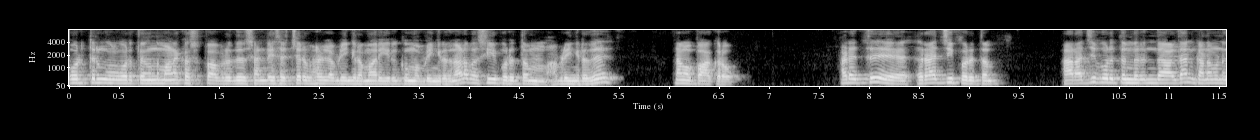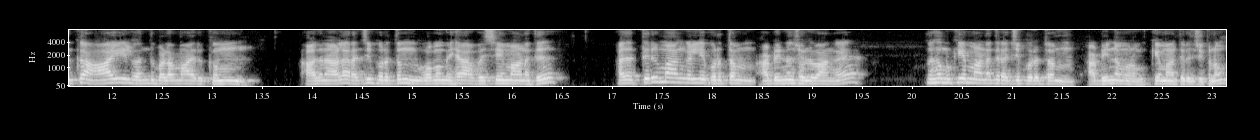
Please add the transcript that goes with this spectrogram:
ஒருத்தருங்க ஒருத்தங்க வந்து மனக்கசப்பாகிறது சண்டை சச்சரவுகள் அப்படிங்கிற மாதிரி இருக்கும் அப்படிங்கிறதுனால வசிய பொருத்தம் அப்படிங்கிறது நம்ம பார்க்குறோம். அடுத்து ரஜ்ஜி பொருத்தம் ரஜி ரஜ்ஜி பொருத்தம் இருந்தால்தான் கணவனுக்கு ஆயுள் வந்து பலமாக இருக்கும். அதனால ரஜ்ஜி பொருத்தம் ரொம்ப மிக அவசியமானது. அது திருமாங்கல்ய பொருத்தம் அப்படின்னு சொல்லுவாங்க. மிக முக்கியமானது ரஜி பொருத்தம் அப்படின்னு நம்ம முக்கியமாக தெரிஞ்சுக்கணும்.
